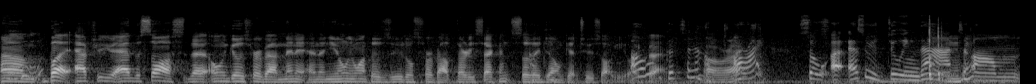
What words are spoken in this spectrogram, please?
Um, but after you add the sauce, that only goes for about a minute, and then you only want those zoodles for about 30 seconds so they don't get too soggy like oh, that. good to know. All right. Mm-hmm. So uh, as you're doing that, um,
